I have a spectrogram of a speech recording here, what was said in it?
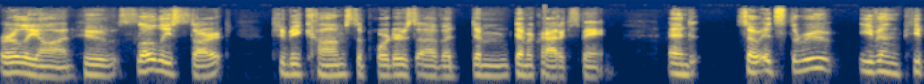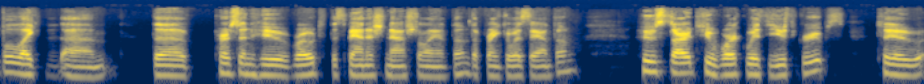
early on who slowly start to become supporters of a dem- democratic Spain. And so it's through even people like um, the person who wrote the Spanish national anthem, the Francoist anthem, who start to work with youth groups to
